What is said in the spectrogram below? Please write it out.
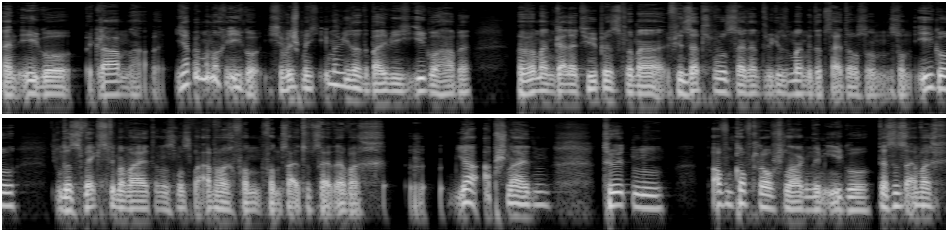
mein Ego begraben habe. Ich habe immer noch Ego. Ich erwische mich immer wieder dabei, wie ich Ego habe. Weil wenn man ein geiler Typ ist, wenn man viel Selbstbewusstsein entwickelt, man mit der Zeit auch so ein, so ein Ego und das wächst immer weiter und das muss man einfach von, von Zeit zu Zeit einfach ja, abschneiden, töten, auf den Kopf draufschlagen, dem Ego. Das ist einfach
